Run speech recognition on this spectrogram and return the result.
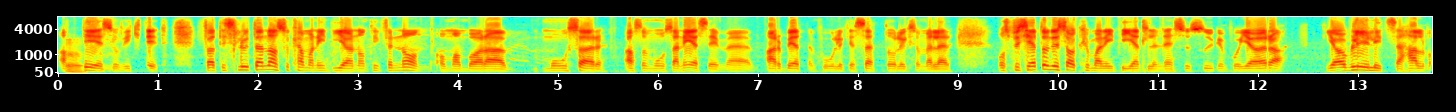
Att Mm. det är så viktigt. För att i slutändan så kan man inte göra någonting för någon om man bara mosar, alltså mosar ner sig med arbeten på olika sätt och liksom eller och speciellt om det är saker man inte egentligen är så sugen på att göra. Jag blir lite så här halv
